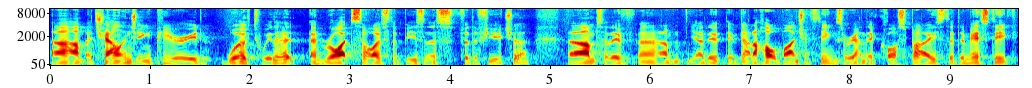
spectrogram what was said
um, a challenging period, worked with it, and right-sized the business for the future. Um, so they've um, you know they've, they've, done a whole bunch of things around their cost base. The domestic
